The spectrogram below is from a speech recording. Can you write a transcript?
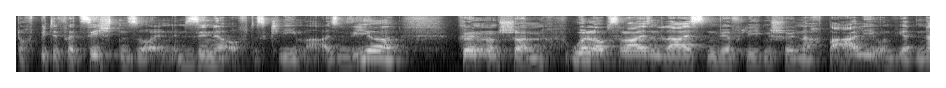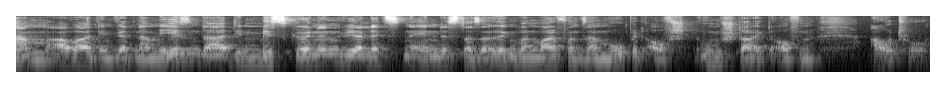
doch bitte verzichten sollen im Sinne auf das Klima. Also wir können uns schon Urlaubsreisen leisten, wir fliegen schön nach Bali und Vietnam, aber dem Vietnamesen da, dem missgönnen wir letzten Endes, dass er irgendwann mal von seinem Moped umsteigt auf ein Auto.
